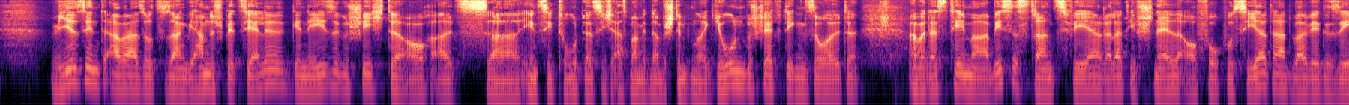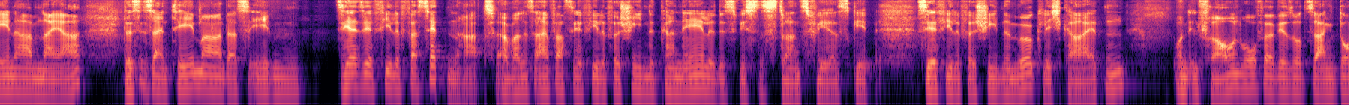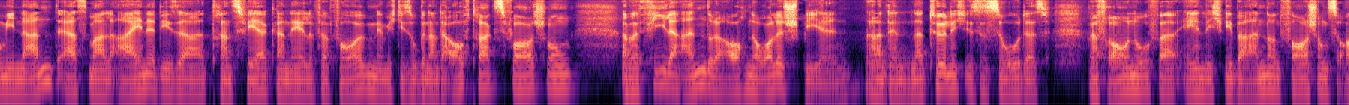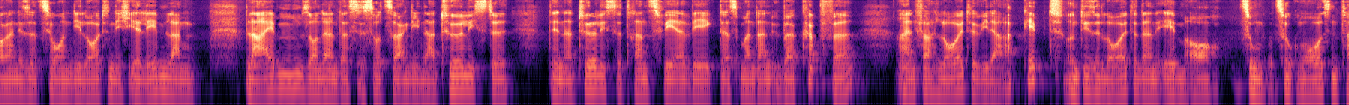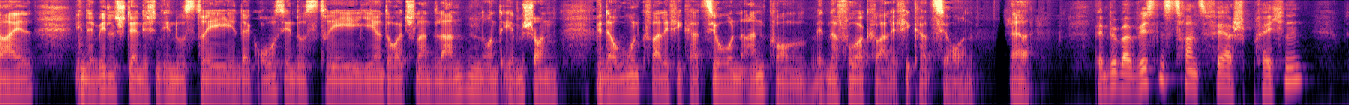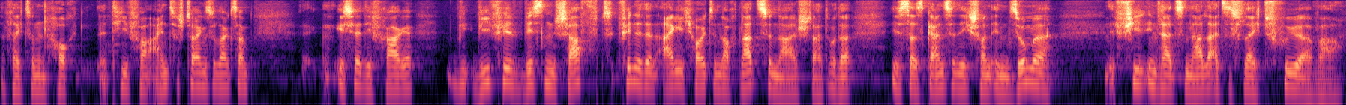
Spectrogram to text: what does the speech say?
Wir sind aber sozusagen, wir haben eine spezielle Genesegeschichte auch als äh, Institut, das sich erstmal mit einer bestimmten Region beschäftigen sollte, aber das Thema Wissenstransfer relativ schnell auch fokussiert hat, weil wir gesehen haben, na ja, das ist ein Thema, das eben sehr, sehr viele Facetten hat, weil es einfach sehr viele verschiedene Kanäle des Wissenstransfers gibt, sehr viele verschiedene Möglichkeiten. Und in Fraunhofer wir sozusagen dominant erstmal eine dieser Transferkanäle verfolgen, nämlich die sogenannte Auftragsforschung, aber viele andere auch eine Rolle spielen. Ja, denn natürlich ist es so, dass bei Fraunhofer, ähnlich wie bei anderen Forschungsorganisationen, die Leute nicht ihr Leben lang bleiben, sondern das ist sozusagen die natürlichste der natürlichste Transferweg, dass man dann über Köpfe einfach Leute wieder abgibt und diese Leute dann eben auch zum, zu großen Teil in der mittelständischen Industrie, in der Großindustrie hier in Deutschland landen und eben schon mit einer hohen Qualifikation ankommen, mit einer Vorqualifikation. Ja. Wenn wir über Wissenstransfer sprechen, vielleicht so einen Hauch tiefer einzusteigen so langsam, ist ja die Frage, wie, wie viel Wissenschaft findet denn eigentlich heute noch national statt? Oder ist das Ganze nicht schon in Summe viel internationaler, als es vielleicht früher war?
